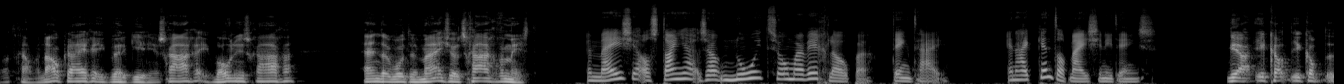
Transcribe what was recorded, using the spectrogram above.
wat gaan we nou krijgen? Ik werk hier in Schagen, ik woon in Schagen. En er wordt een meisje uit Schagen vermist. Een meisje als Tanja zou nooit zomaar weglopen, denkt hij. En hij kent dat meisje niet eens. Ja, ik had, ik had eh,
